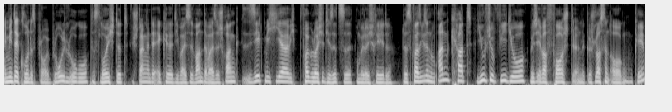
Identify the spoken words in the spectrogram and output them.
Im Hintergrund ist Brawl Brody-Logo, das leuchtet, die Stange in der Ecke, die weiße Wand, der weiße Schrank. Ihr seht mich hier, wie ich voll beleuchtet hier sitze und mit euch rede. Das ist quasi wie so ein uncut YouTube-Video, müsst ihr einfach vorstellen, mit geschlossenen Augen, okay?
